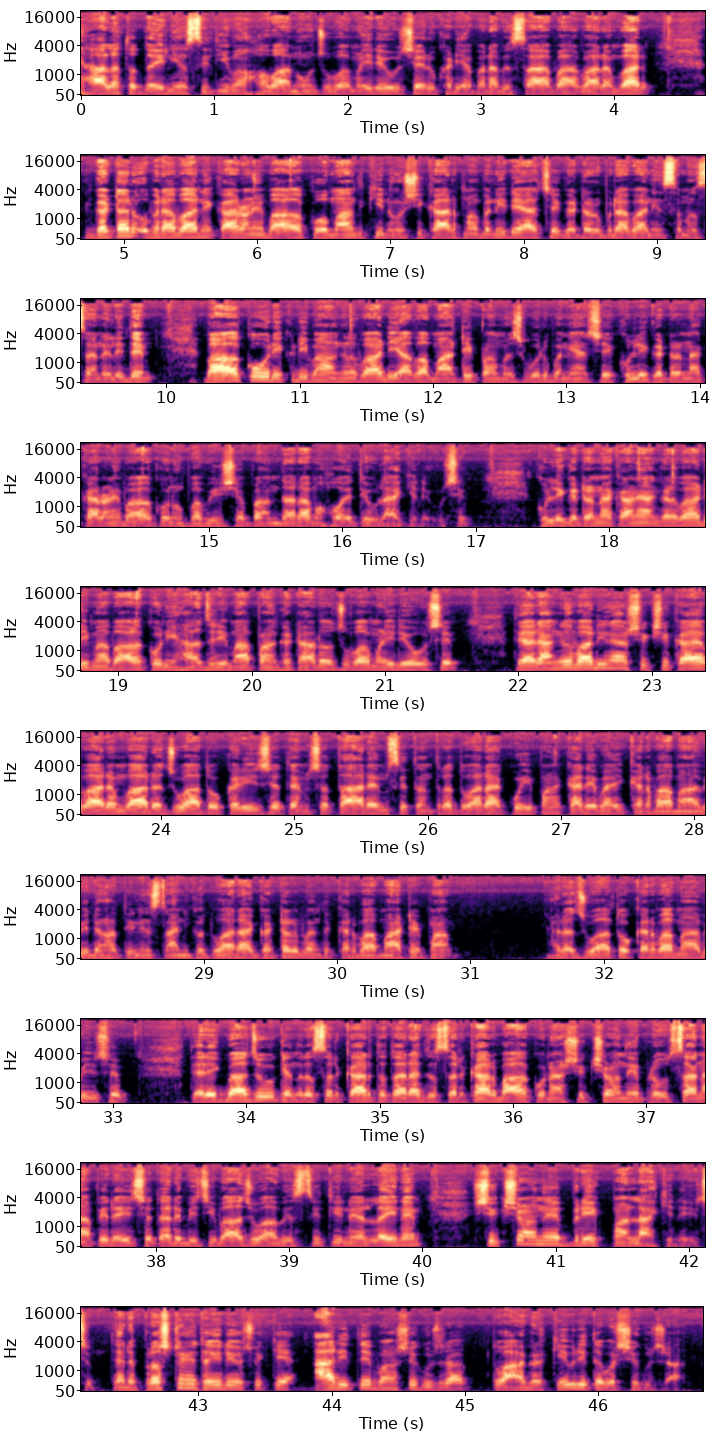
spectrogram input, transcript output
હાલત દયનીય સ્થિતિમાં હોવાનું જોવા મળી રહ્યું છે. રૂખડિયાપરા વિસ્તારમાં વારંવાર ગટર ઉભરાવાને કારણે બાળકો માંદગીનો શિકાર પણ બની રહ્યા છે. ગટર ઉભરાવાની સમસ્યાને લીધે બાળકો રેકડીમાં આંગણવાડી આવવા માટે પણ મજબૂર બન્યા છે. ખુલ્લી ગટરના કારણે બાળકોનું ભવિષ્ય પણ અંધારામાં હોય તેવું લાગી રહ્યું છે. ખુલ્લી ગટરના કારણે આંગણવાડીમાં બાળકોની હાજરીમાં પણ ઘટાડો જોવા મળી રહ્યો છે. ત્યારે આંગણવાડીના શિક્ષિકાએ વારંવાર રજૂઆતો કરી છે. તેમ છતાં આરએમસી તંત્ર દ્વારા કોઈ પણ કાર્યવાહી કરવામાં આવી ન હતી અને સ્થાનિકો દ્વારા ગટર બંધ કરવા માટે પણ રજૂઆતો કરવામાં આવી છે. ત્યારે એક બાજુ કેન્દ્ર સરકાર તથા રાજ્ય સરકાર બાળકોના શિક્ષણને પ્રોત્સાહન આપી રહી છે, ત્યારે બીજી બાજુ આવી સ્થિતિને લઈને શિક્ષણને બ્રેક પણ લાગી રહી છે. ત્યારે પ્રશ્ન એ થઈ રહ્યો છે કે આ રીતે ભણશે ગુજરાત? તો આગળ કેવી રીતે વધશે ગુજરાત?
